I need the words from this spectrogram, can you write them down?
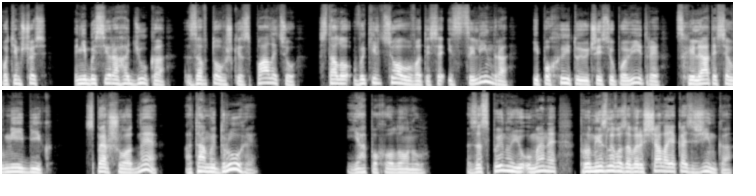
Потім щось, ніби сіра гадюка, завтовшки з палицю, стало викільцьовуватися із циліндра і, похитуючись у повітрі, схилятися в мій бік. Спершу одне, а там і друге. Я похолонув. За спиною у мене пронизливо заверещала якась жінка.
